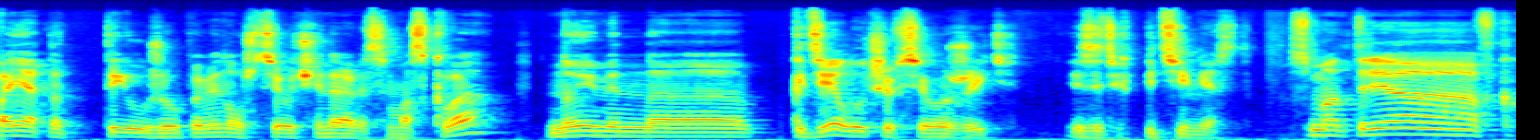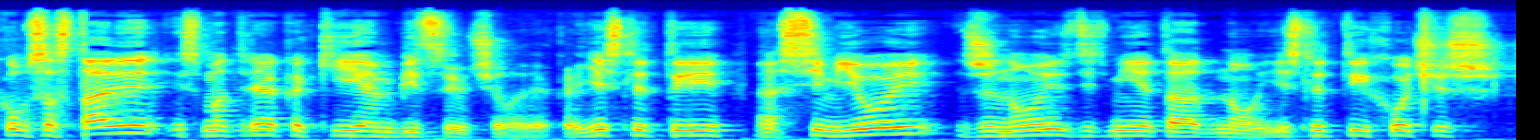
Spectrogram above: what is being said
понятно, ты уже упомянул, что тебе очень нравится Москва, но именно где лучше всего жить из этих пяти мест? Смотря в каком составе и смотря какие амбиции у человека. Если ты э, с семьей, с женой, с детьми, это одно. Если ты хочешь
